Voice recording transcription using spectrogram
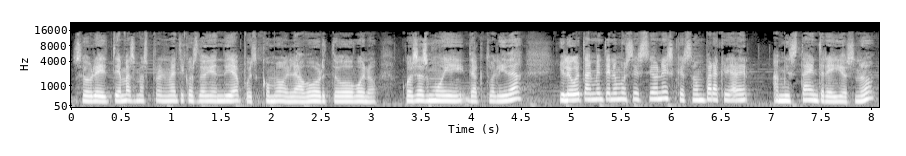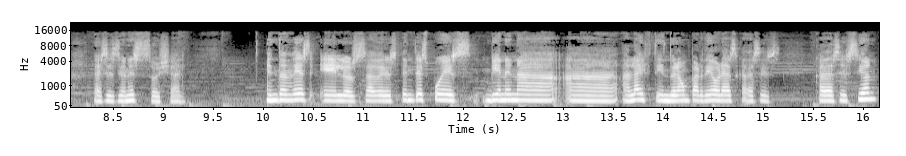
sobre temas más problemáticos de hoy en día, pues como el aborto, bueno, cosas muy de actualidad. Y luego también tenemos sesiones que son para crear amistad entre ellos, ¿no? Las sesiones social. Entonces, eh, los adolescentes pues vienen a, a, a Lifetime, dura un par de horas cada, ses, cada sesión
